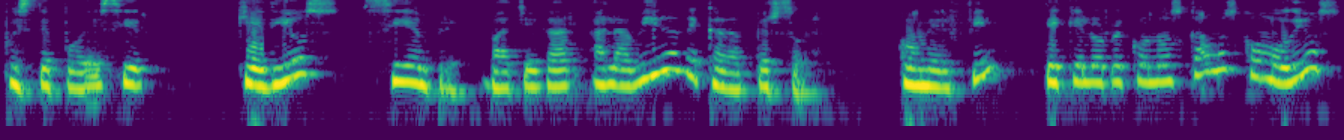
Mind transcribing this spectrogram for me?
Pues te puedo decir que Dios siempre va a llegar a la vida de cada persona con el fin de que lo reconozcamos como Dios.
